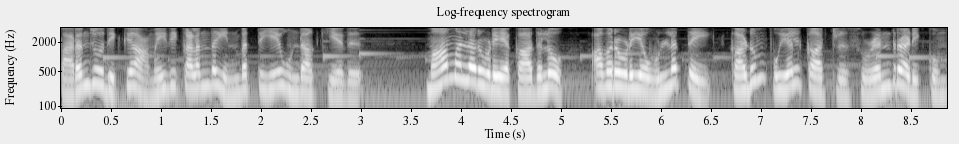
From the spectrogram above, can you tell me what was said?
பரஞ்சோதிக்கு அமைதி கலந்த இன்பத்தையே உண்டாக்கியது. மாமல்லருடைய காதலோ அவருடைய உள்ளத்தை கடும் புயல் காற்று சுழன்று அடிக்கும்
